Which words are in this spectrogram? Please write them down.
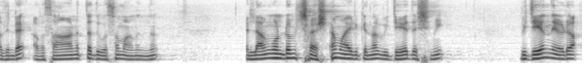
അതിന്റെ അവസാനത്തെ ദിവസമാണ് ഇന്ന്. എല്ലാം കൊണ്ടും ശ്രേഷ്ഠമായിരിക്കുന്ന വിജയദശമി. വിജയം നേടുക.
